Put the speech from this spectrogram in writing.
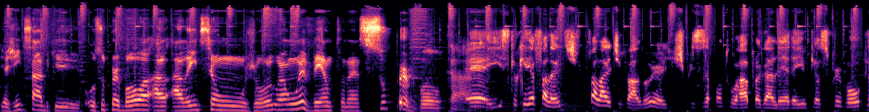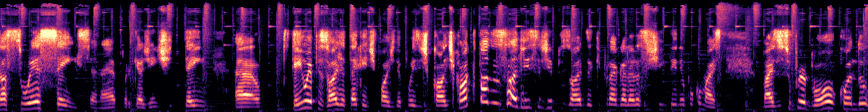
E a gente sabe que o Super Bowl, a, além de ser um jogo, é um evento, né? Super Bowl, cara. É, isso que eu queria falar. Antes de falar de valor, a gente precisa pontuar pra galera aí o que é o Super Bowl na sua essência, né? Porque a gente tem. Uh, tem um episódio até que a gente pode depois de a gente coloca todas as listas de episódios aqui pra galera assistir e entender um pouco mais. Mas o Super Bowl, quando,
